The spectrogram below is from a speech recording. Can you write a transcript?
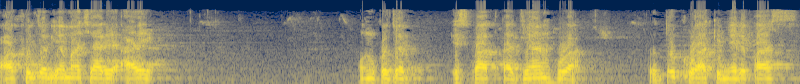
और फिर जब यमाचार्य आए, उनको जब इस बात का ज्ञान हुआ तो दुख हुआ कि मेरे पास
